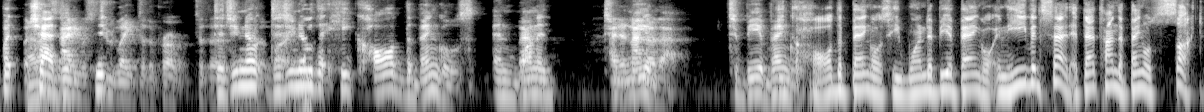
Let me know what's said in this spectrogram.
but but Chad, Cincinnati did, was did- too late to the program. To the did you know? Did you know that he called the Bengals and Yeah. wanted to I did be not a, know that. to be a he Bengal? called the Bengals. He wanted to be a Bengal, and he even said at that time the Bengals sucked,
